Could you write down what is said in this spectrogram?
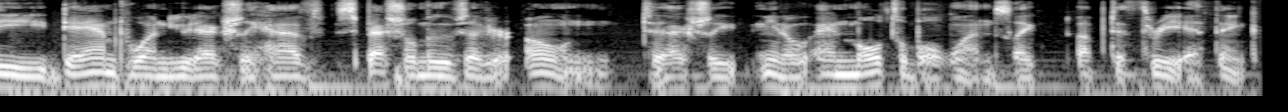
the damned one you'd actually have special moves of your own to actually you know and multiple ones like up to three i think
